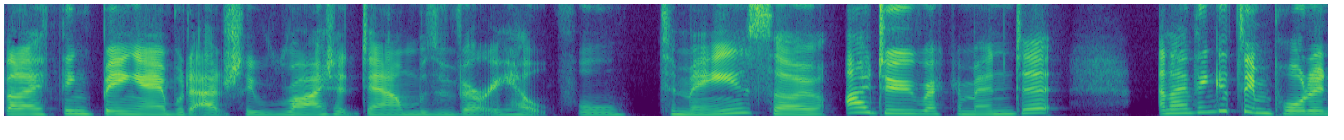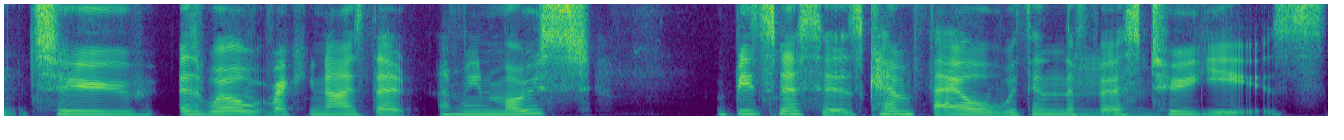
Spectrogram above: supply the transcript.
But I think being able to actually write it down was very helpful to me. So I do recommend it. And I think it's important to as well recognize that, I mean, most businesses can fail within the first mm. two years.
